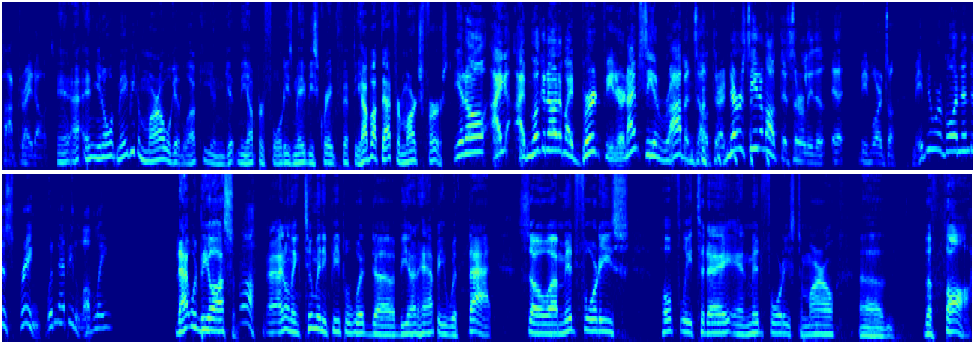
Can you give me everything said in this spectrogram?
popped right out. And, and you know what? Maybe tomorrow we'll get lucky and get in the upper 40s, maybe scrape 50. How about that for March 1st? You know, I, I'm looking out at my bird feeder and I'm seeing robins out there. I've never seen them out this early uh, before. So maybe we're going into spring. Wouldn't that be lovely? That would be awesome. Oh. I don't think too many people would uh, be unhappy with that. So uh, mid 40s, hopefully today, and mid 40s tomorrow. Uh, the thaw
